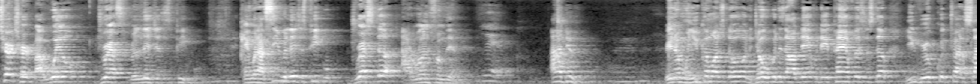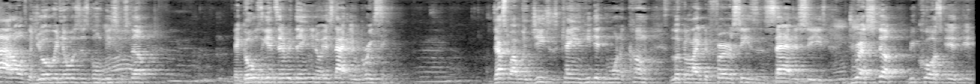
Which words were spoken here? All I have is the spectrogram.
Church hurt by well-dressed religious people. And when I see religious people dressed up, I run from them. Yeah. I do. You know, when you come out the store, the Joe Witness out there with their pamphlets and stuff, you real quick try to slide off because you already know there's going to be some mm-hmm. stuff that goes against everything. You know, it's not embracing. Mm-hmm. That's why when Jesus came, he didn't want to come looking like the Pharisees and Sadducees mm-hmm. dressed up because it, it,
